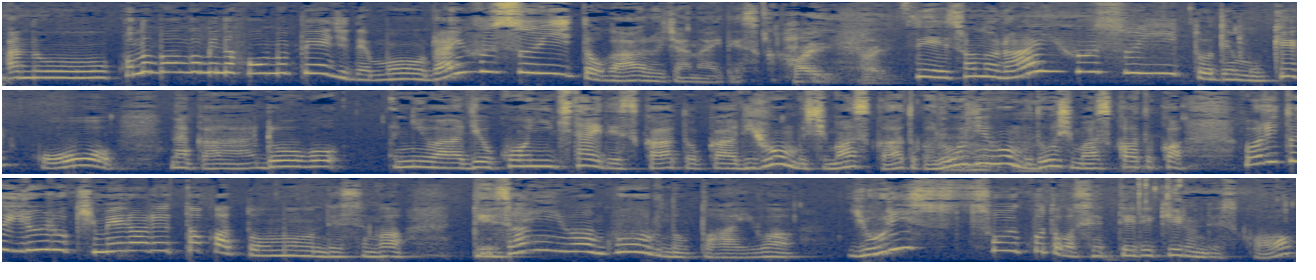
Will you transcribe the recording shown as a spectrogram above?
あの、この番組のホームページでも、ライフスイートがあるじゃないですか。はい、はい。で、そのライフスイートでも結構、なんか、老後には旅行に行きたいですかとか、リフォームしますかとか、老人ホームどうしますかとか、割といろいろ決められたかと思うんですが、デザインはゴールの場合は、よりそういうことが設定できるんですか？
